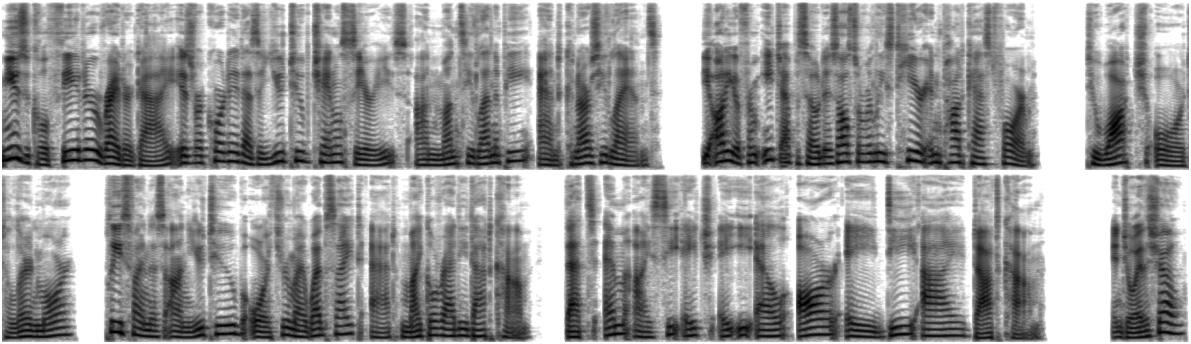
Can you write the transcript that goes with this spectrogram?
Musical Theater Writer Guy is recorded as a YouTube channel series on Munsee Lenape and Canarsie lands. The audio from each episode is also released here in podcast form. To watch or to learn more, please find us on YouTube or through my website at michaelradi.com. That's M I C H A E L R A D I.com. Enjoy the show.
